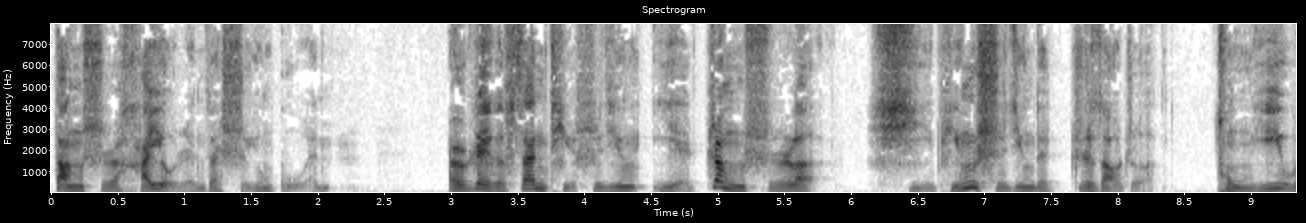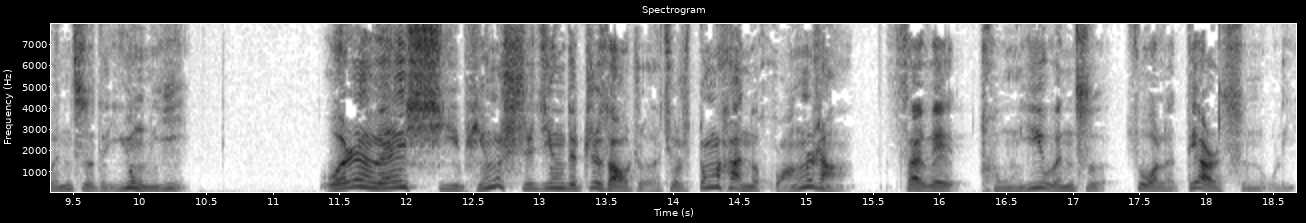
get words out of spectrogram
当时还有人在使用古文。而这个《三体诗经》也证实了《喜平诗经》的制造者统一文字的用意。我认为，《喜平诗经》的制造者就是东汉的皇上，在为统一文字做了第二次努力。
